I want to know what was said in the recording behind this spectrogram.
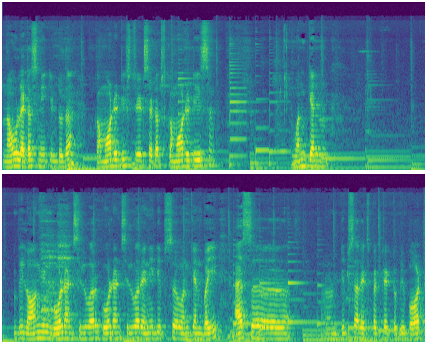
Now let us sneak into the commodities trade setups. Commodities one can be long in gold and silver. Gold and silver any dips uh, one can buy as uh, uh, dips are expected to be bought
